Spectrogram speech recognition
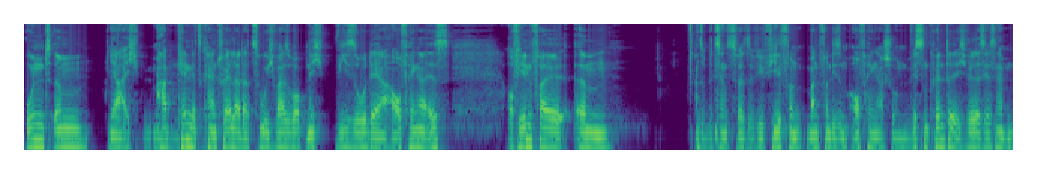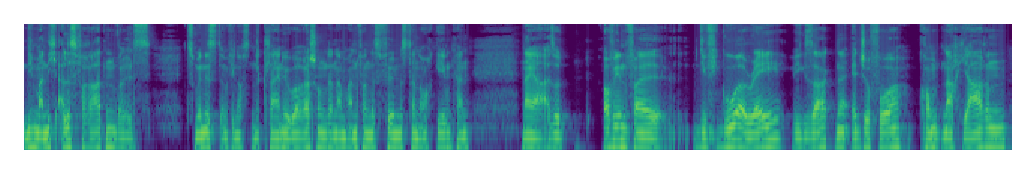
und ähm, ja, ich kenne jetzt keinen Trailer dazu. Ich weiß überhaupt nicht, wieso der Aufhänger ist. Auf jeden Fall ähm, also beziehungsweise wie viel von man von diesem Aufhänger schon wissen könnte. Ich will das jetzt nicht mal nicht alles verraten, weil es zumindest irgendwie noch so eine kleine Überraschung dann am Anfang des Filmes dann auch geben kann. Naja, also auf jeden Fall die Figur Ray, wie gesagt, ne, Edgeofor kommt nach Jahren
